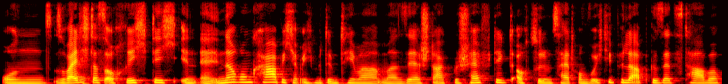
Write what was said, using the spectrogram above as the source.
Und soweit ich das auch richtig in Erinnerung habe, ich habe mich mit dem Thema mal sehr stark beschäftigt, auch zu dem Zeitraum, wo ich die Pille abgesetzt habe,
